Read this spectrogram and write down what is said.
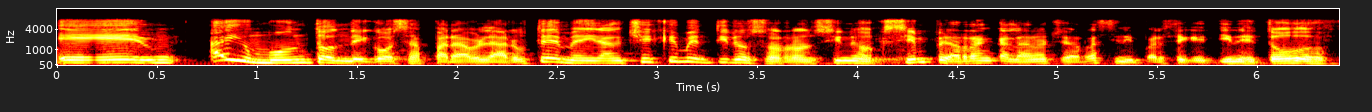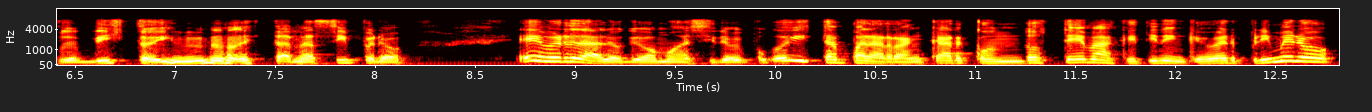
Eh, hay un montón de cosas para hablar. Ustedes me dirán, che, qué mentiroso Roncino, siempre arranca la noche de Racing y parece que tiene todo listo y no es tan así, pero es verdad lo que vamos a decir hoy, porque hoy está para arrancar con dos temas que tienen que ver, primero,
